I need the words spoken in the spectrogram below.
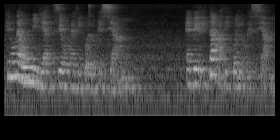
che non è umiliazione di quello che siamo, è verità di quello che siamo,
